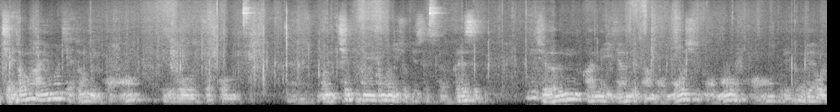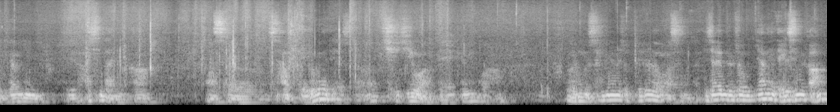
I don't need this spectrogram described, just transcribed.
제동 아니면 제동이고 그리고 조금 예, 멈칫하는 부분이 좀 있었어. 그래서 전 관내 이장들 다못 모시 못 모으고 우리 의뢰올 이장님 일 하신다니까 와서 사업 개요에 대해서 취지와 배경과 그런 거 설명을 좀 드리려고 왔습니다. 이장님들 좀 양해 되겠습니까?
